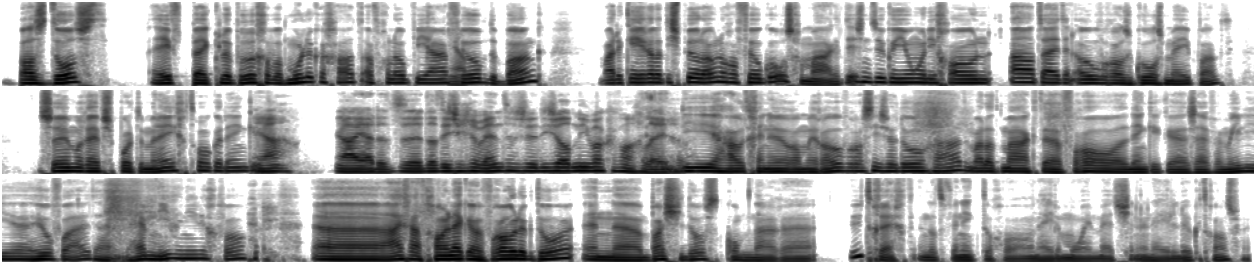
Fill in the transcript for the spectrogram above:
Bas Dost heeft bij Club Brugge wat moeilijker gehad afgelopen jaar, Ja. veel op de bank. Maar de keren dat hij speelde ook nogal veel goals gemaakt. Het is natuurlijk een jongen die gewoon altijd en overal goals meepakt. Van Seumer heeft zijn portemonnee getrokken, denk ik. Ja, ja, ja dat, eh, dat is hij gewend. Dus eh, die zal er niet wakker van gelegen. Die houdt geen euro meer over als hij zo doorgaat. Maar dat maakt eh, vooral, denk ik, zijn familie heel veel uit. Hem niet in ieder geval. Hij gaat gewoon lekker vrolijk door. En Basje Dost komt naar Utrecht. En dat vind ik toch wel een hele mooie match en een hele leuke transfer.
